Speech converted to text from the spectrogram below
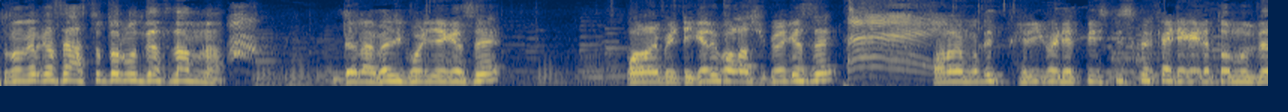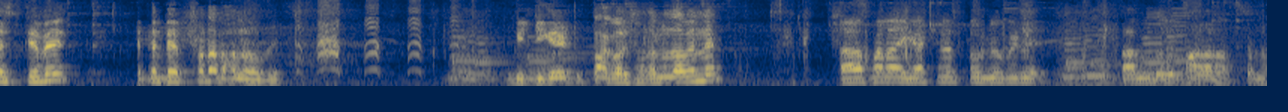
তোমাদের কাছে আসতো তোর মধ্যে বেচলাম না। ডেলাভেজ গড়িয়ে গেছে পড়ার বেটিকের গলা শুকিয়ে গেছে। পড়ার মধ্যে ফেরি করে পিস পিস করে কেটে কেটে তরমুজ বেচতে হবে এতে ব্যবসাটা ভালো হবে। বিটিকের একটু পাগল সাজানো যাবে না? তারপরে এই গাছটা তর্ক করে দাম দরে পাওয়া যাচ্ছে না।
